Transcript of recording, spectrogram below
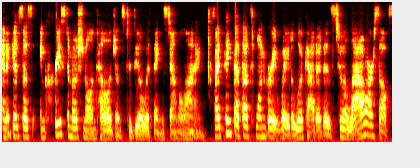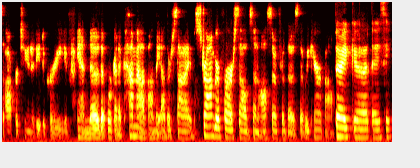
and it gives us increased emotional intelligence to deal with things down the line. So I think that that's one great way to look at it is to allow ourselves the opportunity to grieve and know that we're going to come out on the other side stronger for ourselves and also for those that we care about. Very good, Daisy.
